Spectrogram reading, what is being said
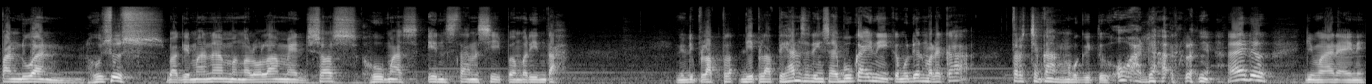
panduan khusus bagaimana mengelola medsos humas instansi pemerintah. Ini di, pelat, di pelatihan sering saya buka ini, kemudian mereka tercengang begitu. Oh ada katanya. Aduh, gimana ini?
